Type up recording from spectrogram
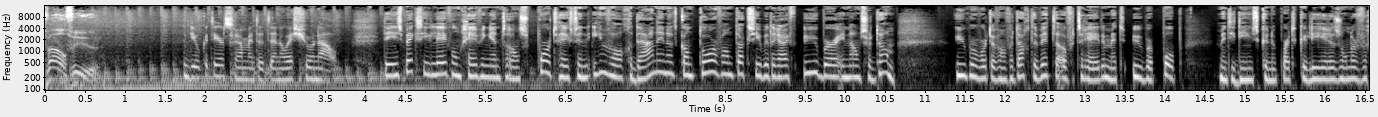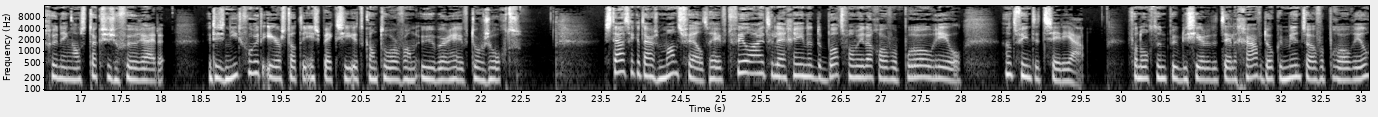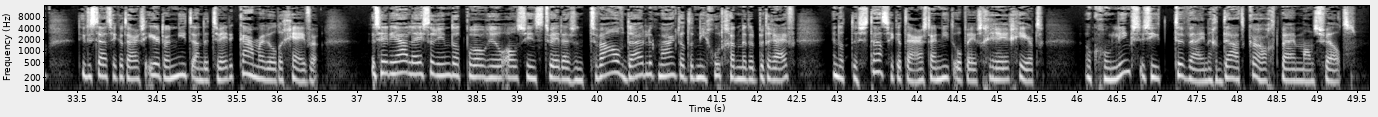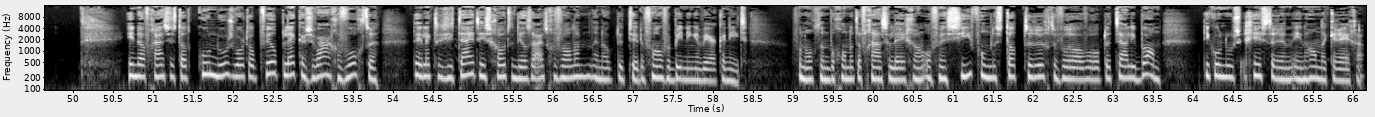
12 uur. Dielke Teertstra met het NOS-journaal. De inspectie Leefomgeving en Transport heeft een inval gedaan... in het kantoor van taxibedrijf Uber in Amsterdam. Uber wordt ervan verdacht de wet te overtreden met Uber Pop. Met die dienst kunnen particulieren zonder vergunning als taxichauffeur rijden. Het is niet voor het eerst dat de inspectie het kantoor van Uber heeft doorzocht. Staatssecretaris Mansveld heeft veel uit te leggen in het debat vanmiddag over ProRail. Dat vindt het CDA. Vanochtend publiceerde de Telegraaf documenten over ProRail... die de staatssecretaris eerder niet aan de Tweede Kamer wilde geven. Het CDA leest erin dat ProRail al sinds 2012 duidelijk maakt... dat het niet goed gaat met het bedrijf... en dat de staatssecretaris daar niet op heeft gereageerd. Ook GroenLinks ziet te weinig daadkracht bij Mansveld. In de Afghaanse stad Kunduz wordt op veel plekken zwaar gevochten. De elektriciteit is grotendeels uitgevallen en ook de telefoonverbindingen werken niet. Vanochtend begon het Afghaanse leger een offensief om de stad terug te veroveren op de Taliban, die Kunduz gisteren in handen kregen.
